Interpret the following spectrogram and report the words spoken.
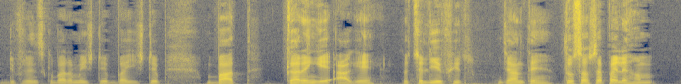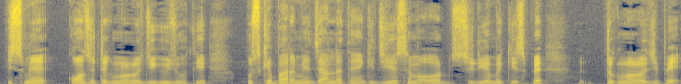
डिफरेंस के बारे में स्टेप बाय स्टेप बात करेंगे आगे। तो चलिए फिर जानते हैं। तो सबसे पहले हम इसमें कौन सी टेक्नोलॉजी यूज़ होती है, उसके बारे में जान लेते हैं कि जीएसएम और सी में किस पे टेक्नोलॉजी पे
